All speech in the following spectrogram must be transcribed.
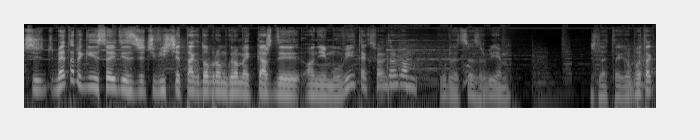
czy Metal Gear Solid jest rzeczywiście tak dobrą grą, jak każdy o niej mówi? Tak swoją drogą? Kurde, co ja zrobiłem? Źle tego, bo tak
